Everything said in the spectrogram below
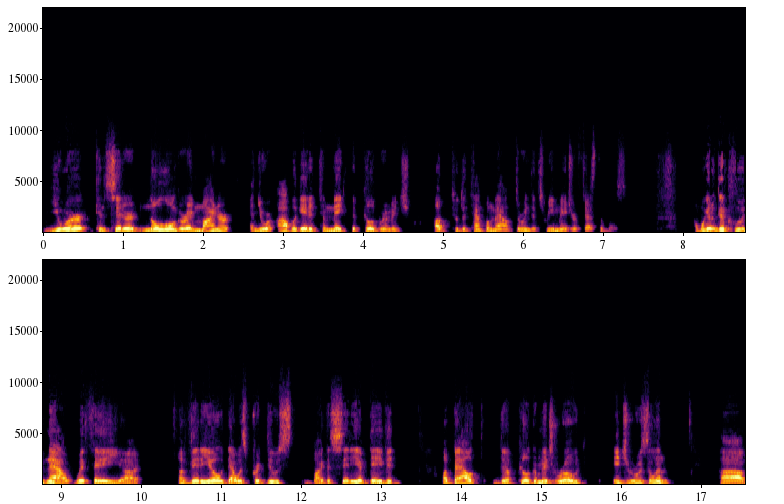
you were considered no longer a minor and you were obligated to make the pilgrimage up to the Temple Mount during the three major festivals. We're going to conclude now with a, uh, a video that was produced by the city of David about the pilgrimage road in Jerusalem uh,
